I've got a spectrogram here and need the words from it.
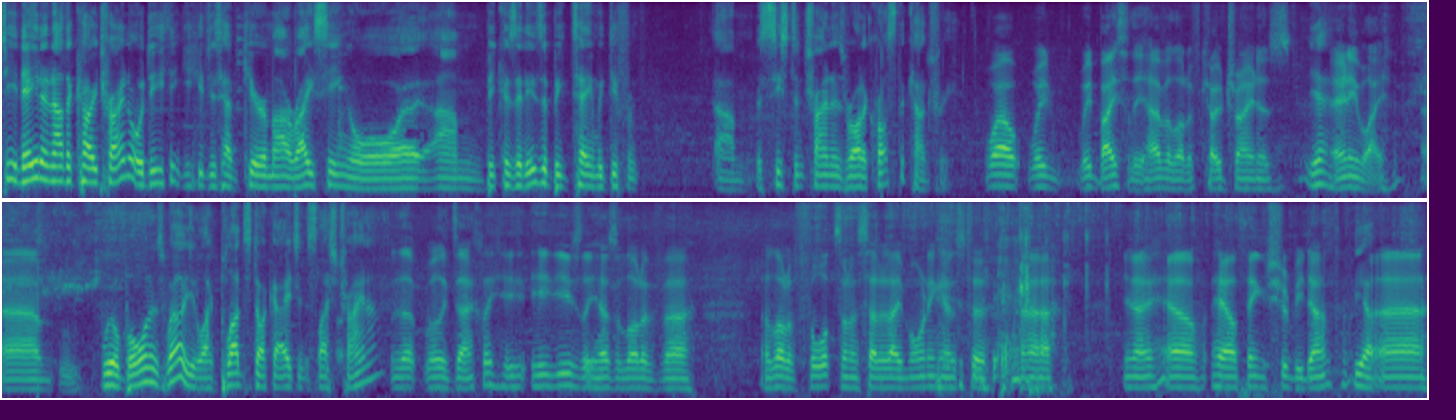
Do you need another co-trainer, or do you think you could just have Ciaron Maher Racing, or um, because it is a big team with different um, assistant trainers right across the country? Well, we we basically have a lot of co-trainers Yeah. anyway. Um, Will Bourne as well. You're like bloodstock agent slash trainer. that, well, exactly. He he usually has a lot of uh, a lot of thoughts on a Saturday morning as to uh, you know how how things should be done. Yeah. Uh,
